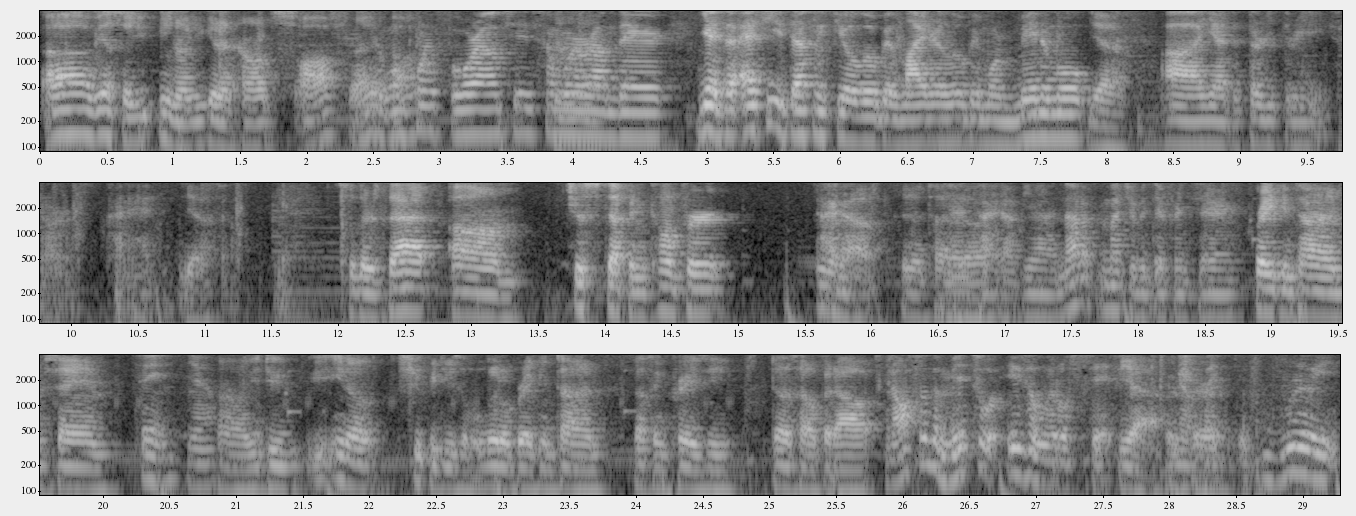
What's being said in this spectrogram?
Uh, yeah. So you you know you get an ounce off, right? Yeah, 1.4 ounces, somewhere Mhm. around there. Yeah, the SEs definitely feel a little bit lighter, a little bit more minimal. Yeah. Uh, yeah, the 33s are kind of heavy. Yeah. So, So there's that. Um, just step in comfort. Tied up. Yeah, tied yeah, up. tied up. Yeah, not much of a difference there. Breaking time, same. Same, yeah. Uh, you do, you know, shoe could use a little breaking time. Nothing crazy. Does help it out. And also the midsole is a little stiff. Yeah, for you know, sure. Like, really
